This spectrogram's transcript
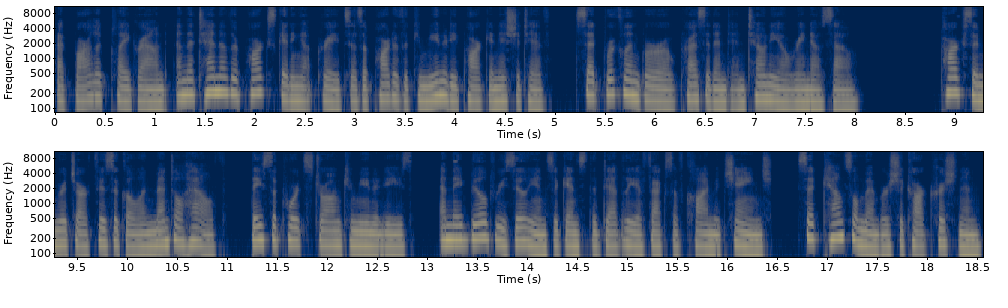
at Bartlett Playground and the 10 other parks getting upgrades as a part of the Community Park Initiative, said Brooklyn Borough President Antonio Reynoso. Parks enrich our physical and mental health, they support strong communities, and they build resilience against the deadly effects of climate change, said Councilmember Shekhar Krishnan,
